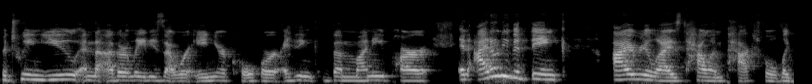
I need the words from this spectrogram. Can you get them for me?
between you and the other ladies that were in your cohort, I think the money part, and I don't even think I realized how impactful, like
